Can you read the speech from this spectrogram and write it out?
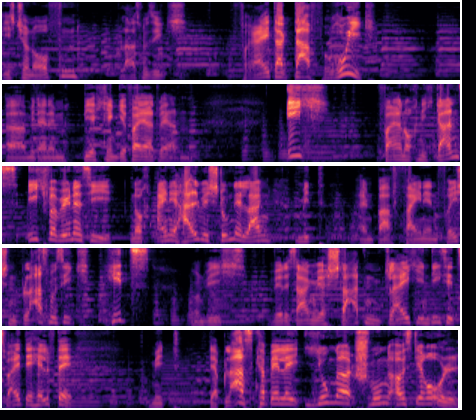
ist schon offen. Blasmusik Freitag darf ruhig äh, mit einem Bierchen gefeiert werden. Ich feiere noch nicht ganz. Ich verwöhne Sie noch eine halbe Stunde lang mit ein paar feinen, frischen Blasmusik-Hits. Und ich würde sagen, wir starten gleich in diese zweite Hälfte mit der Blaskapelle Junger Schwung aus Tirol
